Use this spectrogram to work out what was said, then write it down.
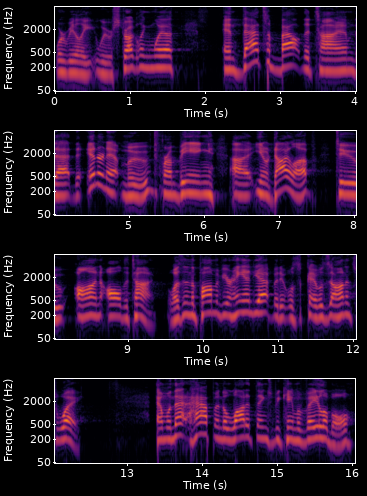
we're really we were struggling with. And that's about the time that the internet moved from being, uh, you know, dial up to on all the time. It wasn't in the palm of your hand yet, but it was, it was on its way. And when that happened, a lot of things became available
